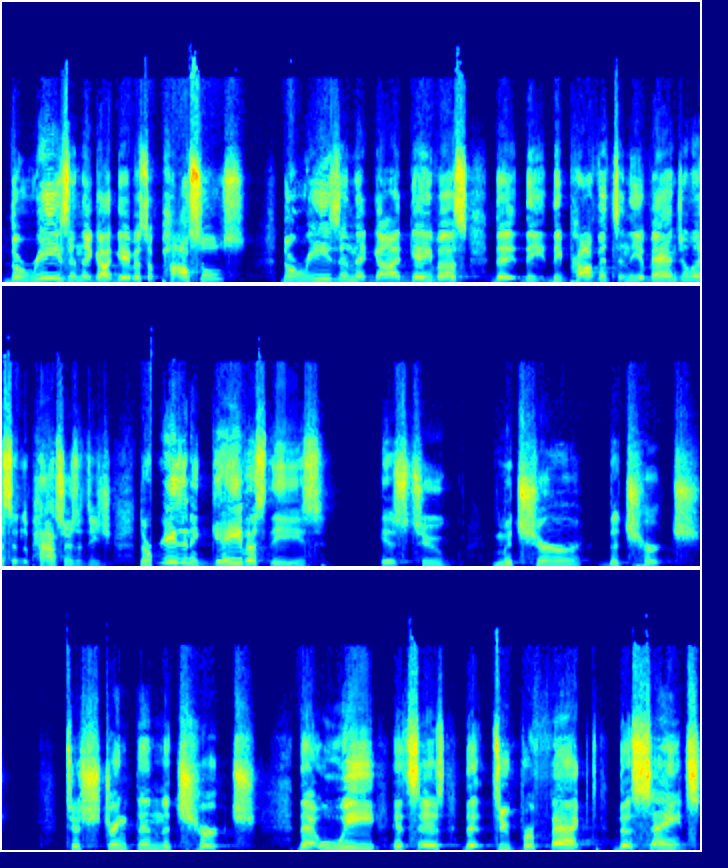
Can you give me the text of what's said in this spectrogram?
the reason that God gave us apostles. The reason that God gave us the, the, the prophets and the evangelists and the pastors and teachers, the reason He gave us these is to mature the church, to strengthen the church. That we, it says that to perfect the saints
